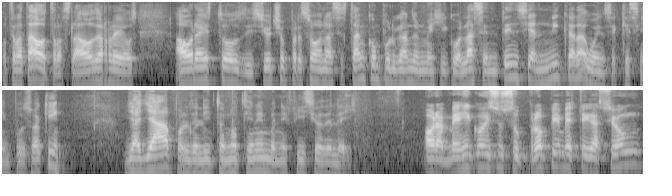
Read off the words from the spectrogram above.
o Tratado de Traslado de Reos, ahora estos 18 personas están compulgando en México la sentencia nicaragüense que se impuso aquí. Y allá por el delito no tienen beneficio de ley. Ahora, México hizo su propia investigación,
